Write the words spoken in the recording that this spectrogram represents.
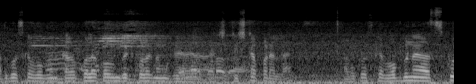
ಅದಕ್ಕೋಸ್ಕರ ಒಬ್ಬನ ಕಳ್ಕೊಳಕ್ಕೆ ಒಬ್ಬನ ಬಿಟ್ಕೊಳಕ್ಕೆ ನಮ್ಗೆ ಅಷ್ಟು ಇಷ್ಟಪಡಲ್ಲ. ಅದಕ್ಕೋಸ್ಕರ ಒಬ್ಬನ ಸ್ಕೂ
